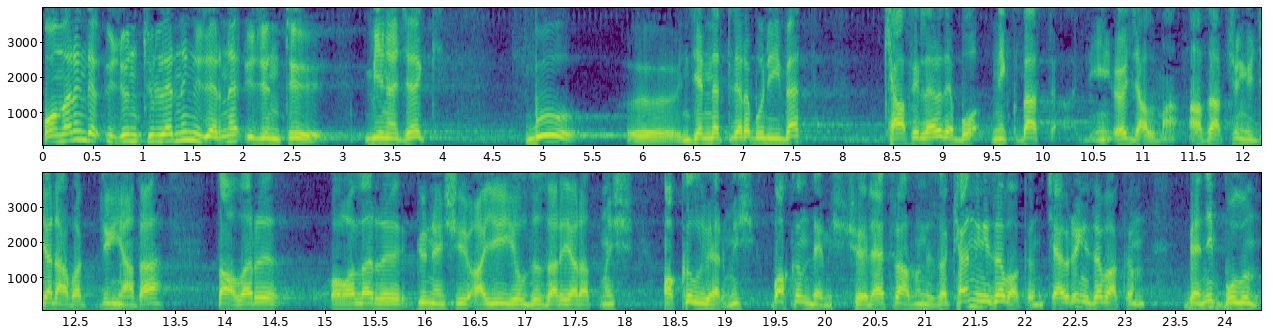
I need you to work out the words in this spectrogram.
onların da üzüntülerinin üzerine üzüntü binecek. Bu e, cennetlere bu nimet, kafirlere de bu nikbat, öc alma, azap. Çünkü Cenab-ı Hak dünyada dağları, ovaları, güneşi, ayı, yıldızları yaratmış, akıl vermiş. Bakın demiş şöyle etrafınıza, kendinize bakın, çevrenize bakın, beni bulun.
